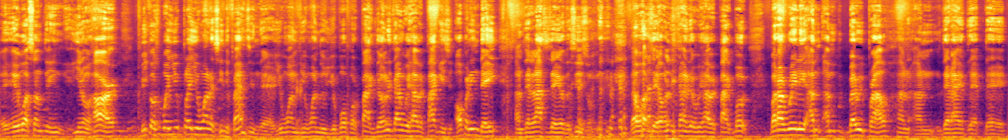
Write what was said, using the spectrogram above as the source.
it was something, you know, hard because when you play, you want to see the fans in there. You want you want to, you your ballpark pack. The only time we have a pack is opening day and the last day of the season. that was the only time that we have a pack. But but I really I'm, I'm very proud and, and that I that the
